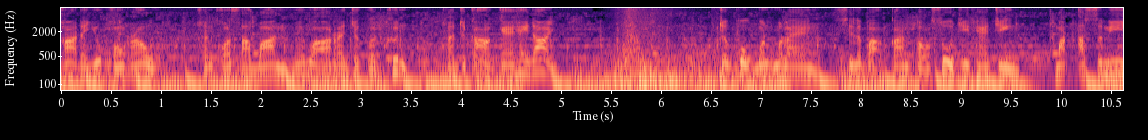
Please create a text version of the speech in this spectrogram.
ข้าในยุคของเรา ฉันขอสาบานไม่ว่าอะไรจะเกิดขึ้น ฉันจะกล้าแกให้ได้จ้าพวกมดแมลง ศิลปะการต่อสู้ที่แท้จริง มัดอัศนี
